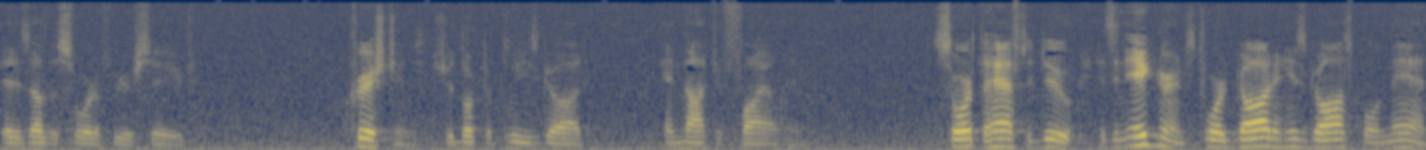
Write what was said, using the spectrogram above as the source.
that is of the sort if we are saved. Christians should look to please God and not defile Him. Sort that has to do. It's an ignorance toward God and His gospel and man.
